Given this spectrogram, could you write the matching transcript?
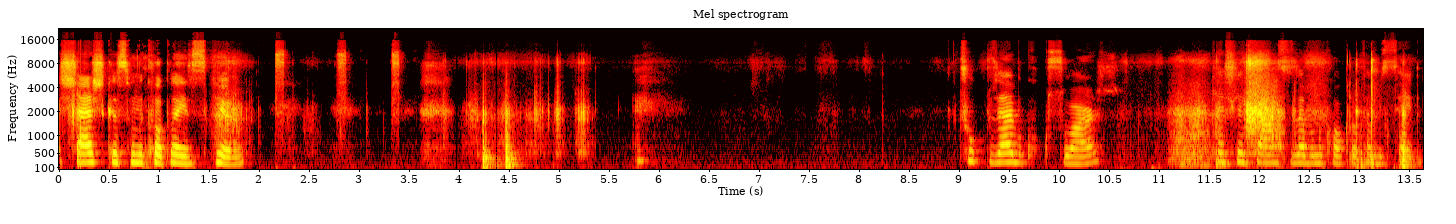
şarj kısmını koklayın sıkıyorum. Çok güzel bir kokusu var. Keşke şu an size bunu koklatabilseydim.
